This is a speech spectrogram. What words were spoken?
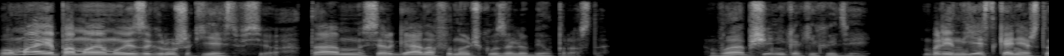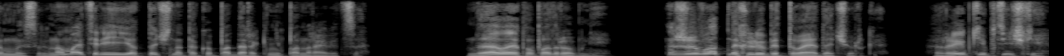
«У Майи, по-моему, из игрушек есть все. Там Серганов внучку залюбил просто. Вообще никаких идей. Блин, есть, конечно, мысль, но матери ее точно такой подарок не понравится. Давай поподробнее. Животных любит твоя дочурка. Рыбки, птички?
